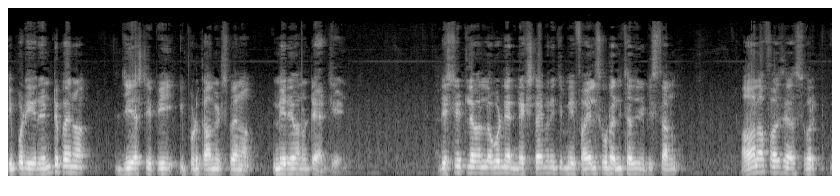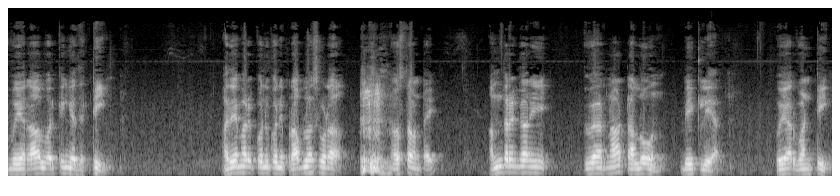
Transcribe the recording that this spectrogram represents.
ఇప్పుడు ఈ రెంట్ పైన జిఎస్టిపి ఇప్పుడు కామెంట్స్ పైన మీరేమైనా ఉంటే యాడ్ చేయండి. డిస్ట్రిక్ట్ లెవెల్లో కూడా నేను నెక్స్ట్ టైం నుంచి మీ ఫైల్స్ కూడా అన్ని చదివిపిస్తాను. All of us as work we are all working as a team అదే మరి కొన్ని కొన్ని ప్రాబ్లమ్స్ కూడా వస్తూ ఉంటాయి. అందరం కానీ we are not alone be clear we are one team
